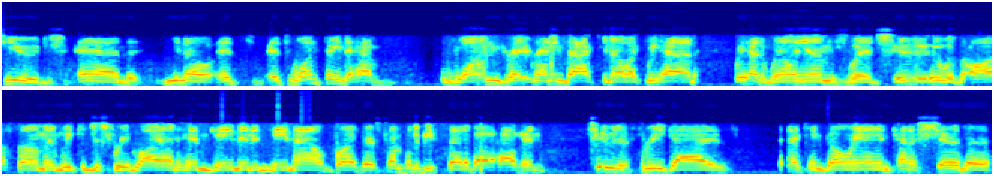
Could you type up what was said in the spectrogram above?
huge, and you know it's it's one thing to have one great running back. You know, like we had we had Williams, which who, who was awesome, and we could just rely on him game in and game out. But there's something to be said about having two to three guys that can go in and kind of share the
